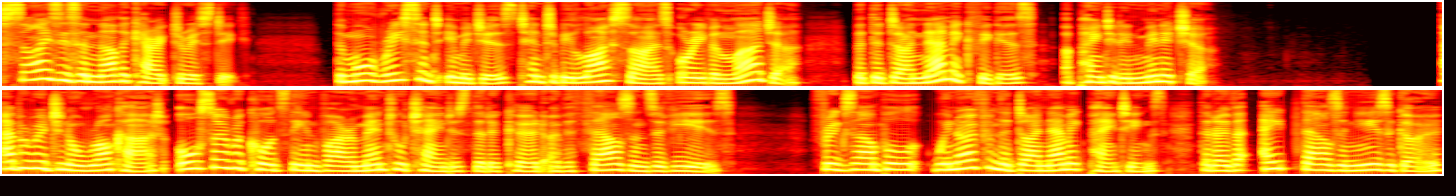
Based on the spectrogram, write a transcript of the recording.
Size is another characteristic. The more recent images tend to be life size or even larger, but the dynamic figures are painted in miniature. Aboriginal rock art also records the environmental changes that occurred over thousands of years. For example, we know from the dynamic paintings that over 8,000 years ago,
